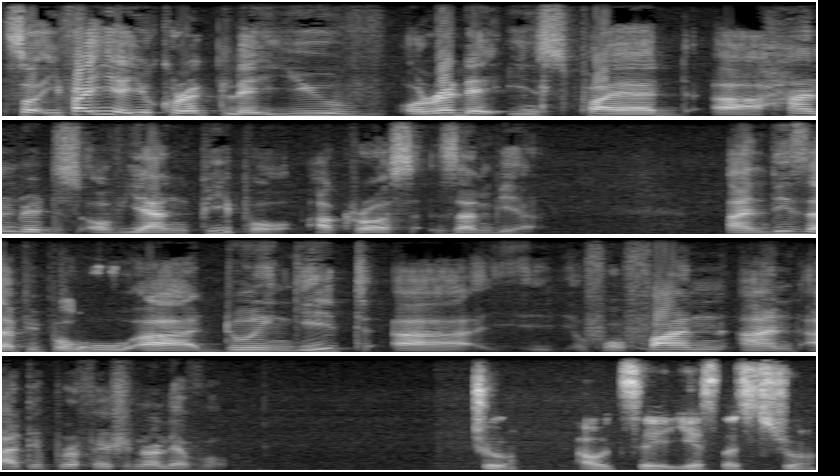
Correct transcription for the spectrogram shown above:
So if I hear you correctly, you've already inspired uh, hundreds of young people across Zambia. And these are people yes. who are doing it uh, for fun and at a professional level. True. I would say yes, that's true.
